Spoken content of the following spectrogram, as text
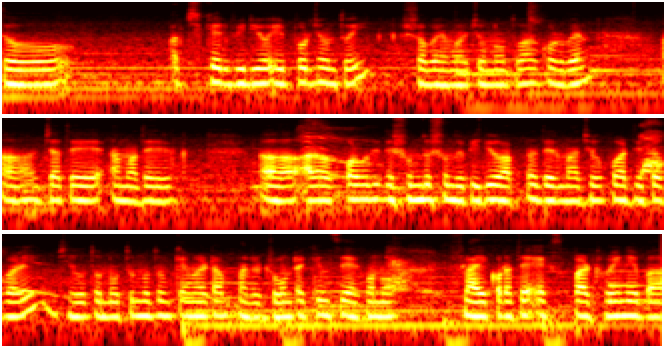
তো আজকের ভিডিও এই পর্যন্তই। সবাই আমার জন্য দোয়া করবেন যাতে আমাদের আরও পরবর্তীতে সুন্দর সুন্দর ভিডিও আপনাদের মাঝে উপহার দিতে পারি। যেহেতু নতুন নতুন ক্যামেরাটা মানে ড্রোনটা কিনছে এখনও ফ্লাই করাতে এক্সপার্ট হয়নি বা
